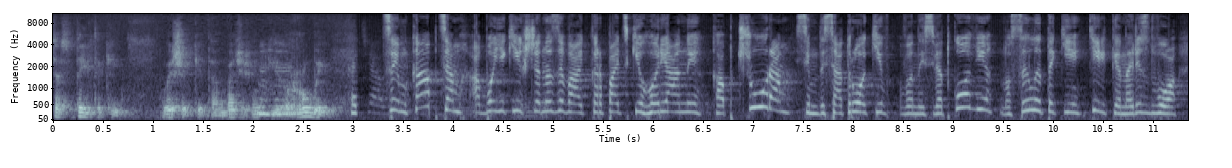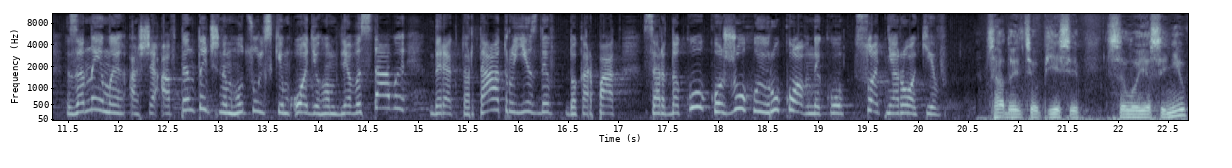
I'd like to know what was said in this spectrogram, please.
Це стиль такий вишивки, там, бачиш, він такий грубий. Цим капцям, або яких ще називають карпатські горяни, капчурам 70 років. Вони святкові, носили такі тільки на Різдво. За ними, а ще автентичним гуцульським одягом для вистави, директор театру їздив до Карпат. Сардаку, кожуху й руковнику сотня років. Згадується у п'єсі село Ясенів,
